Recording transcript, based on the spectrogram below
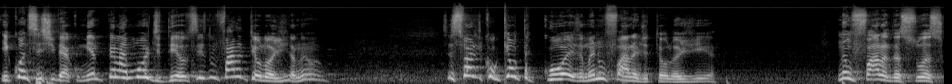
E quando você estiver comendo, pelo amor de Deus, vocês não falam de teologia, não. Vocês falam de qualquer outra coisa, mas não fala de teologia. Não fala das suas,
